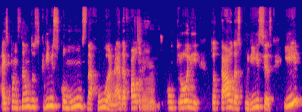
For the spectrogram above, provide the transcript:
a expansão dos crimes comuns na rua, né, da falta Sim. de controle total das polícias e,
